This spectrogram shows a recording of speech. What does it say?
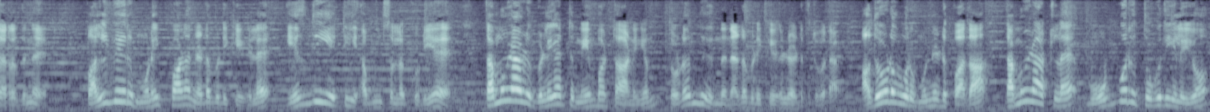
தர்றதுன்னு பல்வேறு முனைப்பான நடவடிக்கைகளை எஸ்டிஏடி அப்படின்னு சொல்லக்கூடிய தமிழ்நாடு விளையாட்டு மேம்பாட்டு ஆணையம் தொடர்ந்து இந்த நடவடிக்கைகள் எடுத்துட்டு வராங்க. அதோட ஒரு முன்னெடுப்பாக தான் தமிழ்நாட்டில் ஒவ்வொரு தொகுதியிலையும்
